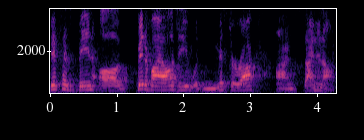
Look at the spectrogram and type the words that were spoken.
This has been a bit of biology with Mr. Rock. I'm signing off.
